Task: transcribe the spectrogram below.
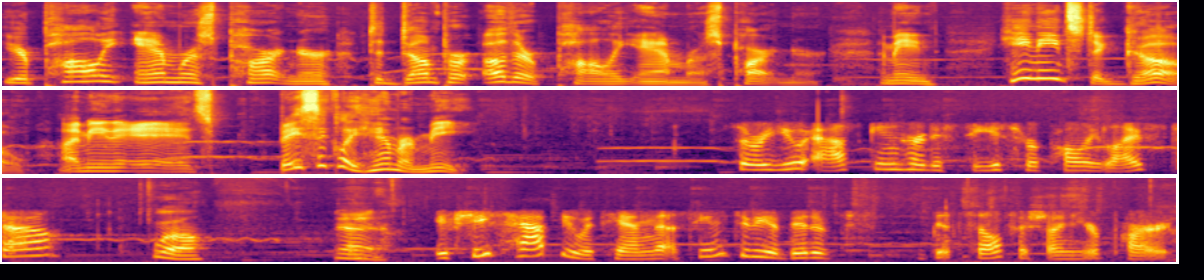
your polyamorous partner to dump her other polyamorous partner? I mean, he needs to go. I mean, it's basically him or me. So are you asking her to cease her poly lifestyle? Well, yeah. If she's happy with him, that seems to be a bit of bit selfish on your part.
